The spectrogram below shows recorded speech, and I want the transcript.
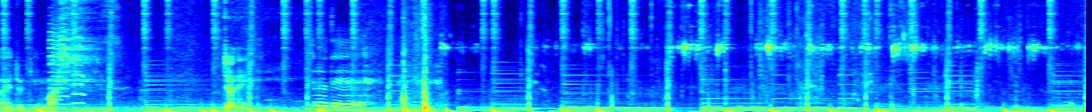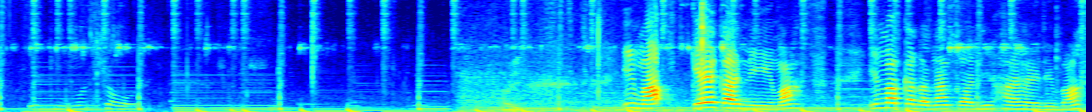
考えときますじゃあねそれで。行きましょう。はい今？玄関にいます。今から中に入ります。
